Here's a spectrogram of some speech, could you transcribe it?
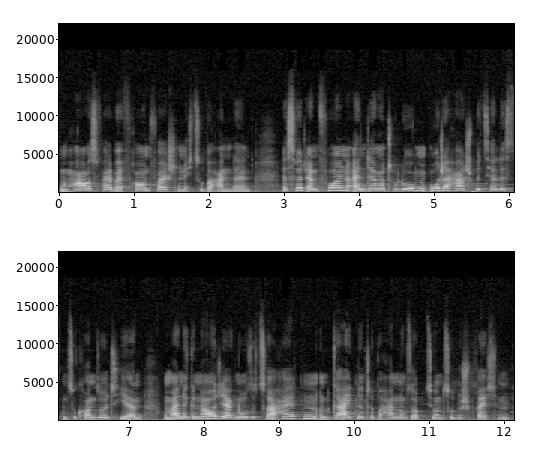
um Haarausfall bei Frauen vollständig zu behandeln. Es wird empfohlen, einen Dermatologen oder Haarspezialisten zu konsultieren, um eine genaue Diagnose zu erhalten und geeignete Behandlungsoptionen zu besprechen.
